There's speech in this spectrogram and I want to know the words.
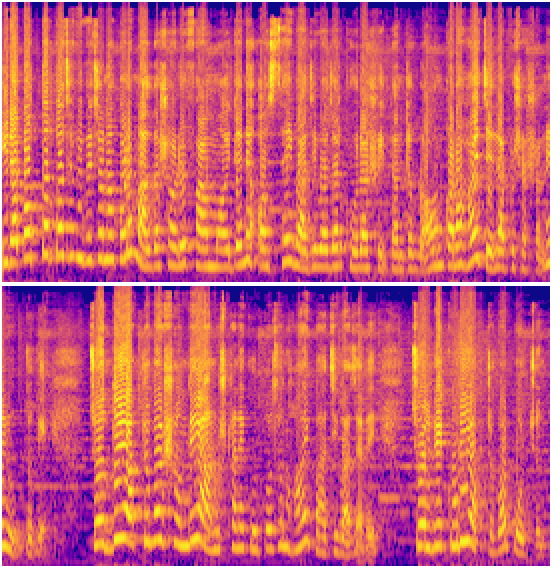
নিরাপত্তার কথা বিবেচনা করে মালদা শহরের ফার্ম ময়দানে অস্থায়ী বাজি বাজার খোলার সিদ্ধান্ত গ্রহণ করা হয় জেলা প্রশাসনের উদ্যোগে। চোদ্দই অক্টোবর সন্ধ্যায় আনুষ্ঠানিক উদ্বোধন হয় বাজি বাজারে। চলবে কুড়ি অক্টোবর পর্যন্ত।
